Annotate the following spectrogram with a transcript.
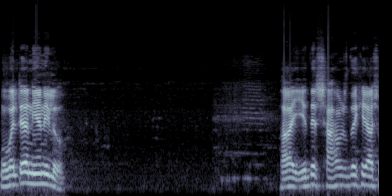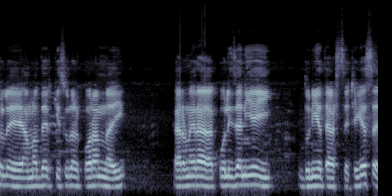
মোবাইলটা নিয়ে নিল। ভাই, এদের সাহস দেখে আসলে আমাদের কিছুর আর করার নাই, কারণ এরা কলিজা নিয়েই দুনিয়াতে আসছে, ঠিক আছে?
